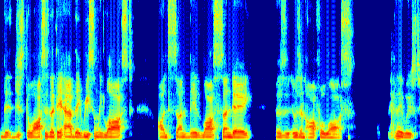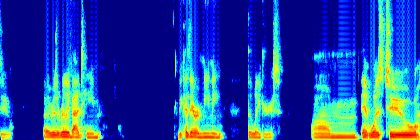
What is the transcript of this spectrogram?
the, just the losses that they have. They recently lost on Sun. They lost Sunday. It was it was an awful loss. Who they lose to? But it was a really bad team because they were memeing the Lakers. Um, it was to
